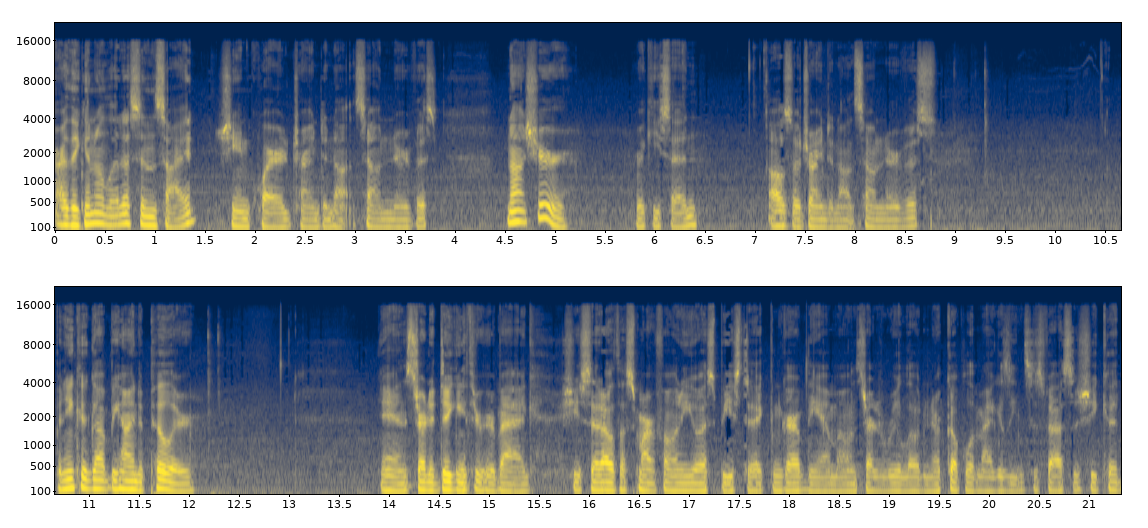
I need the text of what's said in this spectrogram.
Are they gonna let us inside? She inquired, trying to not sound nervous. Not sure, Ricky said, also trying to not sound nervous. Beninka got behind a pillar and started digging through her bag. She set out a smartphone, a USB stick, and grabbed the ammo and started reloading her couple of magazines as fast as she could.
